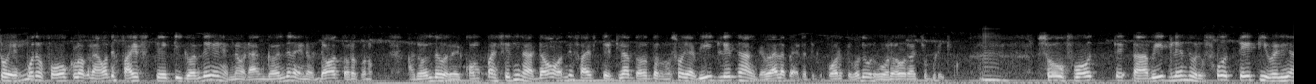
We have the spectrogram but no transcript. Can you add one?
ஸோ எப்போதும் ஃபோர் ஓ கிளாக் நான் வந்து ஃபைவ் தேர்ட்டிக்கு வந்து என்னோட அங்கே வந்து நான் என்னோட டோர் திறக்கணும். அது வந்து ஒரு கம்பல்சரி நான் டோர் வந்து ஃபைவ் தேர்ட்டி தான் திறக்கணும் ஸோ என் வீட்லேருந்து அங்கே வேலை பெறதுக்கு போகிறதுக்கு வந்து ஒரு ஒரு ஒரு ஆச்சு பிடிக்கும். ஸோ ஃபோர் நான் வீட்லேருந்து ஒரு ஃபோர் தேர்ட்டி வெளியே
